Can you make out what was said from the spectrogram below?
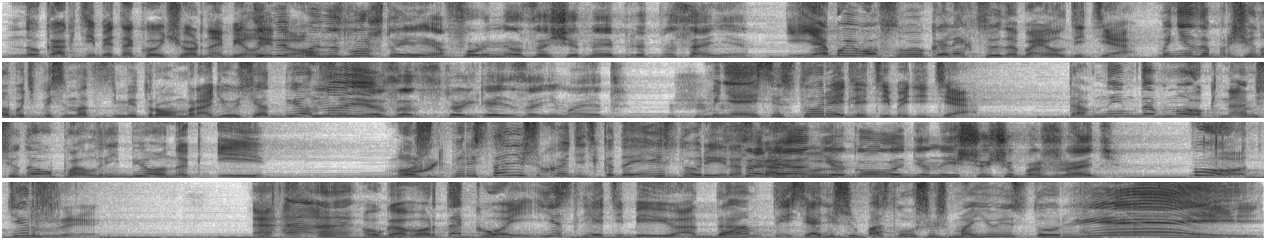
Ну как тебе такой черно-белый Тебе дом? повезло, что я оформил защитное предписание. Я бы его в свою коллекцию добавил, дитя. Мне запрещено быть в 18-метровом радиусе от Бьонса. Ну ее за столько и занимает. У меня есть история для тебя, дитя. Давным-давно к нам сюда упал ребенок и... Может, перестанешь уходить, когда я истории Сорян, рассказываю? я голоден, ищу что пожрать. Вот, держи. А-а-а, уговор такой. Если я тебе ее отдам, ты сядешь и послушаешь мою историю. Эй!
